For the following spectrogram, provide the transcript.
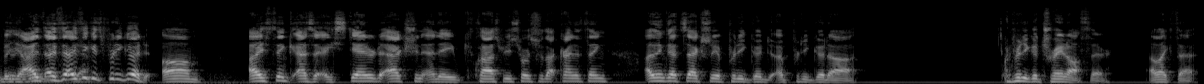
But You're- yeah, I, I, th- I think it's pretty good. Um, I think as a, a standard action and a class resource for that kind of thing, I think that's actually a pretty good, a pretty good, uh, a pretty good trade off there. I like that.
